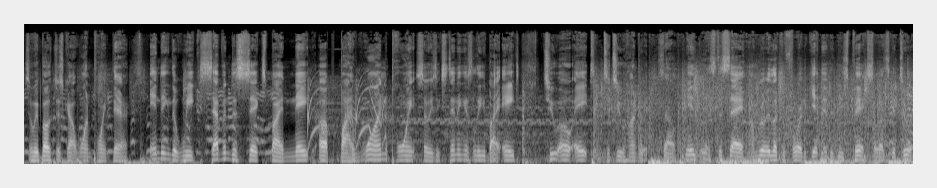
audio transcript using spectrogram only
so we both just got one point there. Ending the week seven to six by Nate up by one point, so he's extending his lead by eight, 208 to 200. So needless to say, I'm really looking forward to getting into these picks. So let's get to it.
